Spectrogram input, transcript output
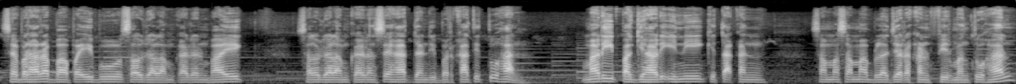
Saya berharap Bapak, Ibu selalu dalam keadaan baik, selalu dalam keadaan sehat dan diberkati Tuhan. Mari pagi hari ini kita akan sama-sama belajar akan firman Tuhan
